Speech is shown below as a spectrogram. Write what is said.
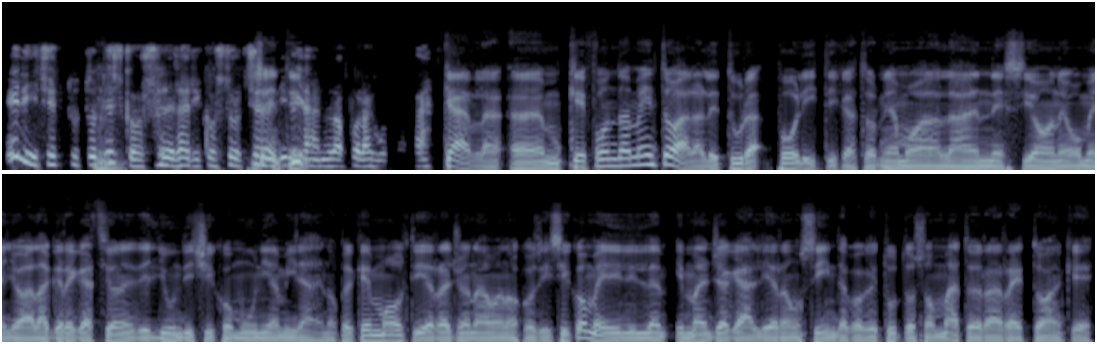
e lì c'è tutto il mm. discorso della ricostruzione Senti, di Milano dopo la guerra. Carla, ehm, che fondamento ha la lettura politica? Torniamo all'annessione o meglio all'aggregazione degli undici comuni a Milano, perché molti ragionavano così. Siccome il, il Mangiagalli era un sindaco che tutto sommato era retto anche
